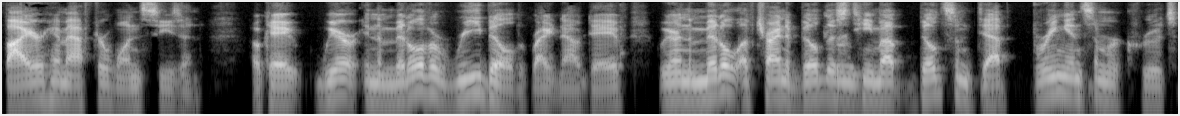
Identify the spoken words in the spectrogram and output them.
fire him after one season. Okay, we are in the middle of a rebuild right now, Dave. We are in the middle of trying to build this mm. team up, build some depth, bring in some recruits.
